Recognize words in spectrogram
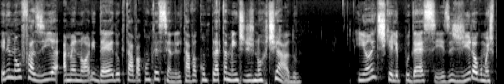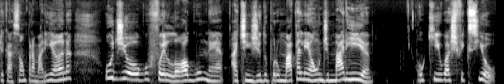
Ele não fazia a menor ideia do que estava acontecendo, ele estava completamente desnorteado. E antes que ele pudesse exigir alguma explicação para Mariana, o Diogo foi logo né, atingido por um mata-leão de Maria, o que o asfixiou.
